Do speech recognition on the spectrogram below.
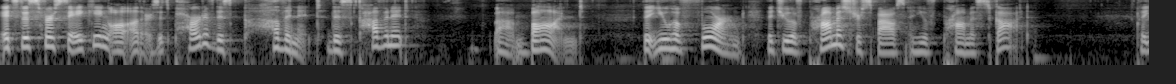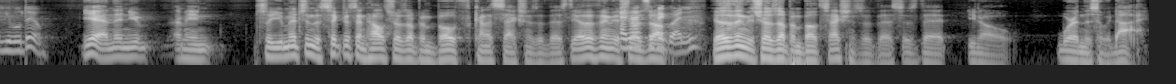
It's this forsaking all others. It's part of this covenant this covenant um, bond that you have formed that you have promised your spouse and you have promised god that you will do Yeah, and then you, I mean, so you mentioned the sickness and health shows up in both kind of sections of this. The other thing that And shows up, the other thing that shows up in both sections of this is that you know we're in this till we die.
